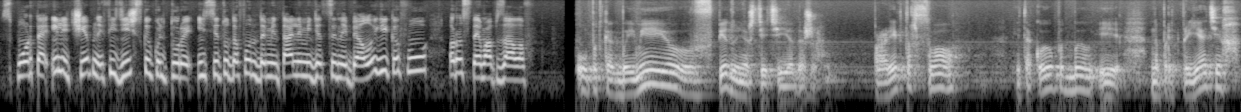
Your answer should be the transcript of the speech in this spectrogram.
спорта и лечебной физической культуры Института фундаментальной медицины и биологии КФУ Рустем Абзалов. Опыт как бы имею. В педуниверситете я даже проректорствовал. И такой опыт был. И на предприятиях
